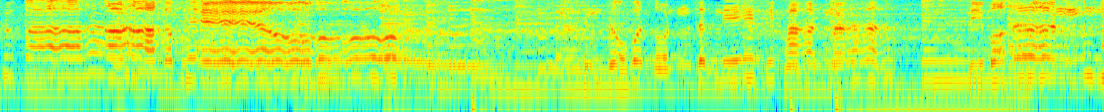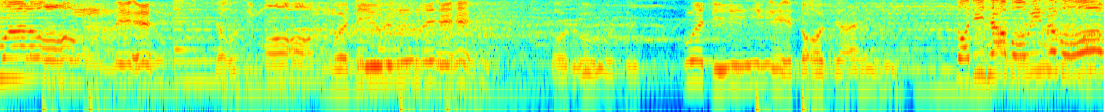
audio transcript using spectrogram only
คือฟ้ากับเหวถึงเจ้าว่าสนสักนิดที่ผ่านมา สิบ่เอิญมันว่าลงเลว เจ้าสิมองว่าดีหรือเลว ก็รู้สึกว่าดีต่อใจ สวัสดีชาวโบวินครับผม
